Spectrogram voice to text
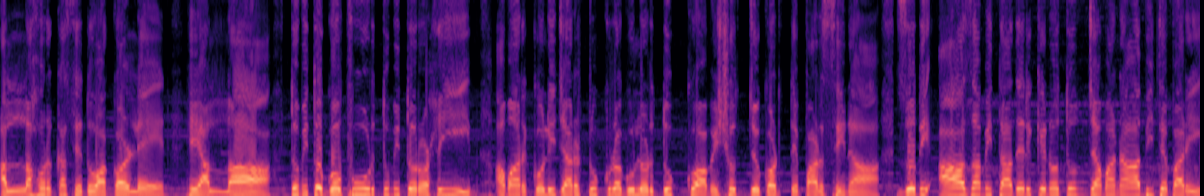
আল্লাহর কাছে দোয়া করলেন। হে আল্লাহ, তুমি তো গফুর, তুমি তো রহিম। আমার কলিজার টুকরোগুলোর দুঃখ আমি সহ্য করতে পারছি না। যদি আজ আমি তাদেরকে নতুন জামা না দিতে পারি,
